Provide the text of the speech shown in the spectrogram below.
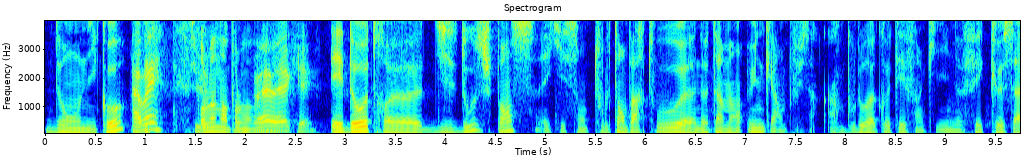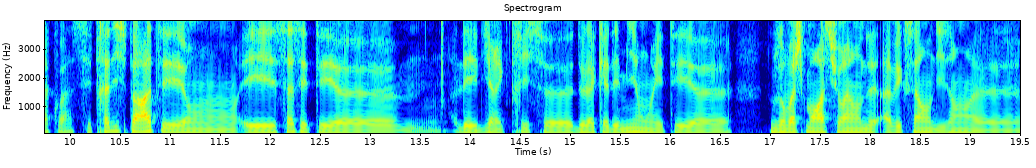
dont Nico, Ah ouais? Tu- Pour le moment, pour le moment. Ouais, ouais, et d'autres euh, 10-12, je pense, et qui sont tout le temps partout, euh, notamment une qui a en plus un, un boulot à côté, enfin qui ne fait que ça, quoi. C'est très disparate, et, on- et ça, c'était. euh, les directrices de l'académie ont été. euh, nous ont vachement rassurés en- avec ça en disant euh,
